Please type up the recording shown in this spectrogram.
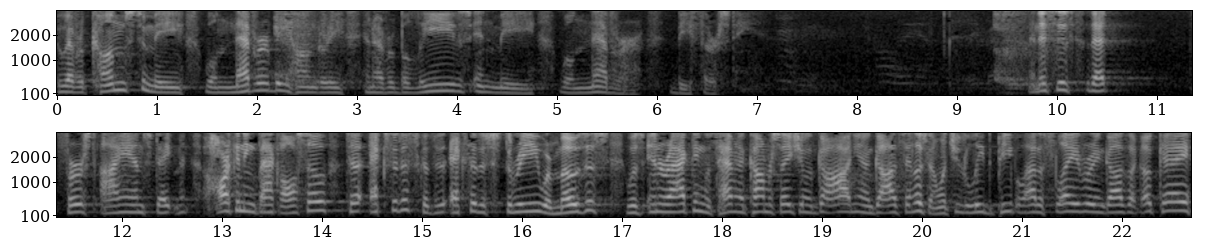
Whoever comes to me will never be hungry, and whoever believes in me will never be thirsty. And this is that first I am statement, hearkening back also to Exodus, because Exodus 3, where Moses was interacting, was having a conversation with God, you know, and God saying, Listen, I want you to lead the people out of slavery. And God's like, Okay,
